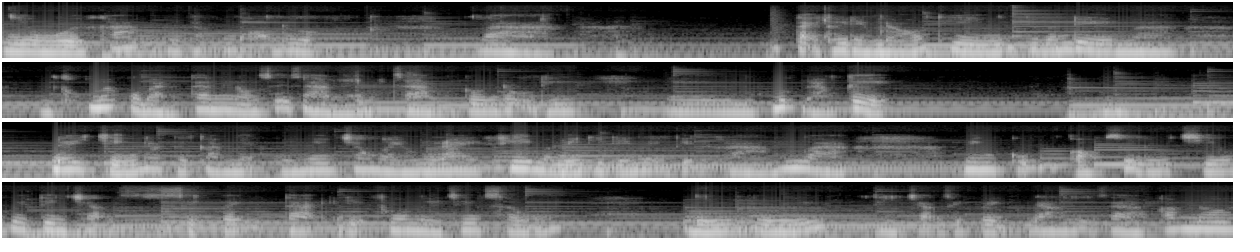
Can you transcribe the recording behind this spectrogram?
nhiều người khác người ta không có được. Và tại thời điểm đó thì những cái vấn đề mà khúc mắc của bản thân nó sẽ giảm giảm cường độ đi ừ, một mức đáng kể. Ừ. Đây chính là cái cảm nhận của mình trong ngày hôm nay khi mà mình đi đến bệnh viện khám và mình cũng có sự đối chiếu về tình trạng dịch bệnh tại địa phương mình sinh sống đối với tình trạng dịch bệnh đang diễn ra ở các nơi.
